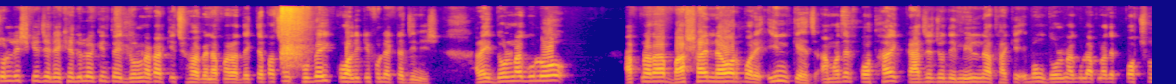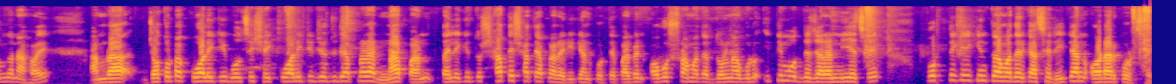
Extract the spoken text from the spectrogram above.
চল্লিশ কেজি রেখে দিলেও কিন্তু এই দোলনাটার কিছু হবে না। আপনারা দেখতে পাচ্ছেন খুবই কোয়ালিটিফুল একটা জিনিস। আর এই দোলনাগুলো আপনারা বাসায় নেওয়ার পরে ইন কেজ আমাদের কথায় কাজে যদি মিল না থাকে এবং দোলনাগুলো আপনাদের পছন্দ না হয়, আমরা যতটা কোয়ালিটি বলছি সেই কোয়ালিটি যদি আপনারা না পান তাহলে কিন্তু সাথে সাথে আপনারা রিটার্ন করতে পারবেন। অবশ্য আমাদের দোলনাগুলো ইতিমধ্যে যারা নিয়েছে, প্রত্যেকেই কিন্তু আমাদের কাছে রিটার্ন অর্ডার করছে।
